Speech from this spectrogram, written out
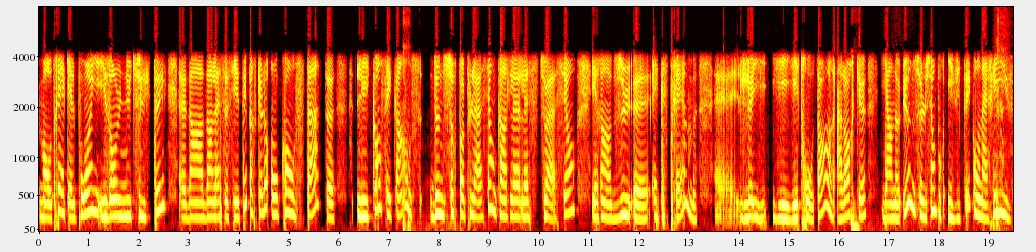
montrer à quel point ils ont une utilité dans, dans la société parce que là, on constate les conséquences d'une surpopulation quand la, la, situation est rendue extrême. là, il, il, est trop tard, alors que il y en a une solution pour éviter qu'on arrive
